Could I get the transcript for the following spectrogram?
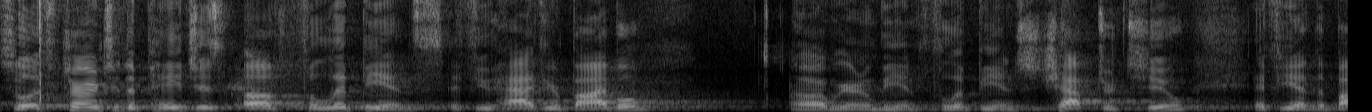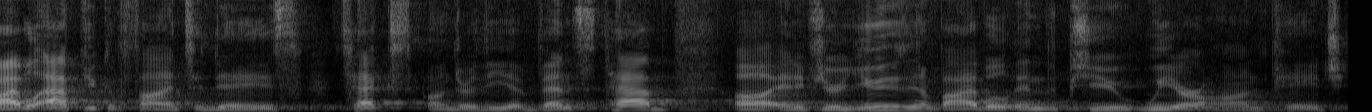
So let's turn to the pages of Philippians. If you have your Bible, uh, we're going to be in Philippians chapter 2. If you have the Bible app, you can find today's text under the Events tab. Uh, and if you're using a Bible in the pew, we are on page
